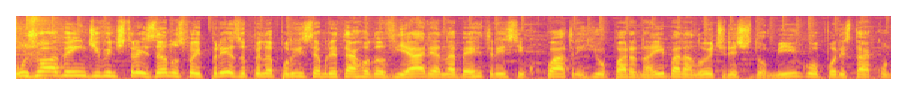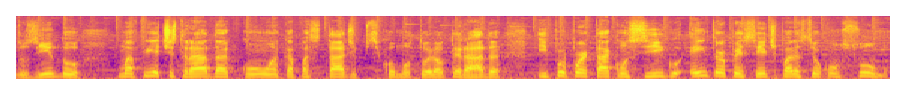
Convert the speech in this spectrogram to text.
Um jovem de 23 anos foi preso pela Polícia Militar Rodoviária na BR-354 em Rio Paranaíba na noite deste domingo por estar conduzindo uma Fiat Estrada com a capacidade psicomotora alterada e por portar consigo entorpecente para seu consumo.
